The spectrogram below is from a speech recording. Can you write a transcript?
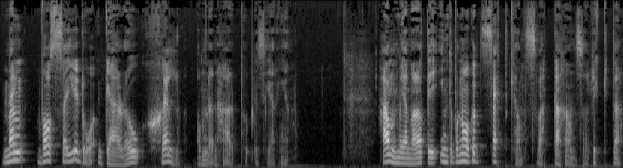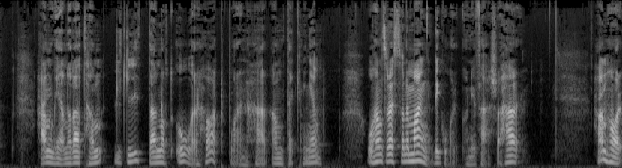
Men vad säger då Garrow själv om den här publiceringen? Han menar att det inte på något sätt kan svarta hans rykte. Han menar att han litar något oerhört på den här anteckningen. Och hans resonemang det går ungefär så här. Han har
